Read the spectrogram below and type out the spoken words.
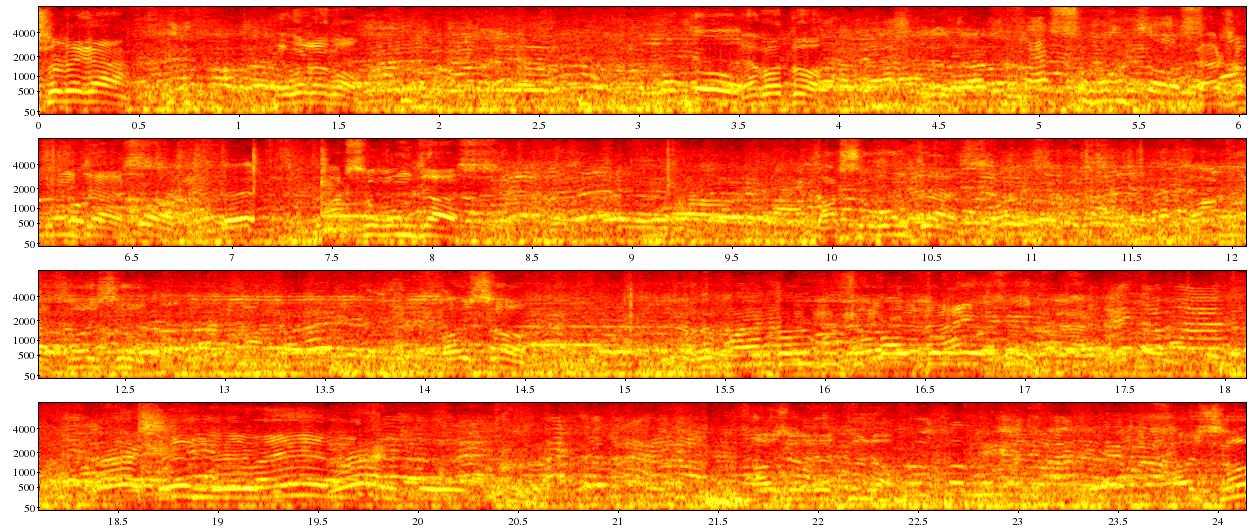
পাঁচশো টাকা। এগো টাকা কত চারশো পঞ্চাশ। পাঁচশো পঞ্চাশ। পাঁচশো পঞ্চাশ। ছয়শো। ছয়শো। ছয়শো ছয়শো।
